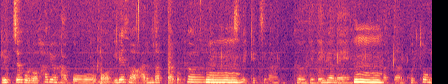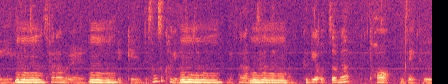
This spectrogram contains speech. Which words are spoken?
일적으로 화려하고 뭐 이래서 아름답다고 표현을 음. 할 수도 있겠지만 그 이제 내면에 음, 어떤 고통이 음. 어쩌면 사람을 음, 이렇게 이제 성숙하게 만들잖아요. 음. 음. 사람답게 만들. 그게 어쩌면 더 이제 그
